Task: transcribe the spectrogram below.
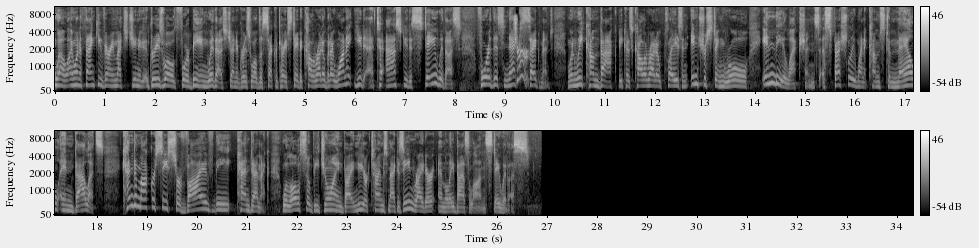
Well, I want to thank you very much, Jena Griswold, for being with us. Jena Griswold, the Secretary of State of Colorado. But I wanted you to, to ask you to stay with us for this next sure. segment when we come back, because Colorado plays an interesting role in the elections, especially when it comes to mail-in ballots. Can democracy survive the pandemic? We'll also be joined by New York Times Magazine writer Emily Bazelon. Stay with us.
